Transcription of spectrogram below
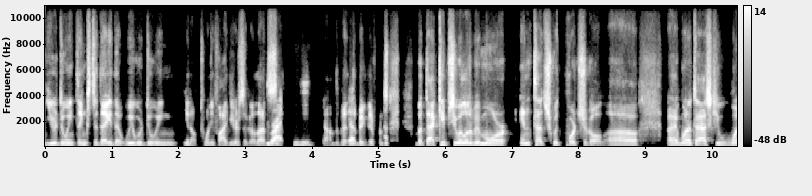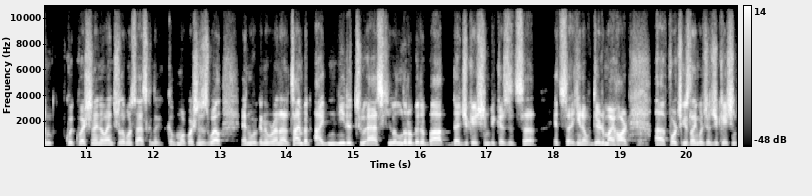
you're doing things today that we were doing, you know, 25 years ago. That's right. Mm-hmm. Yeah, the, yep. the, big difference. But that keeps you a little bit more in touch with Portugal. Uh, I wanted to ask you one quick question. I know Angela wants to ask a couple more questions as well, and we're going to run out of time. But I needed to ask you a little bit about the education because it's a it's uh, you know dear to my heart, uh, Portuguese language education.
